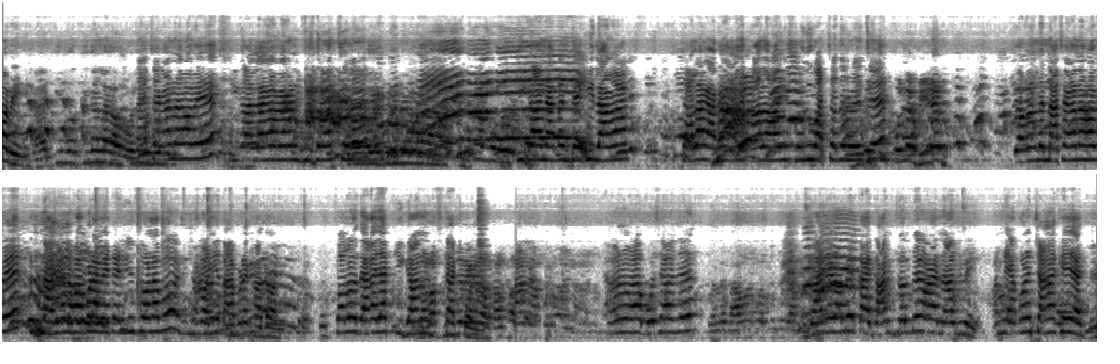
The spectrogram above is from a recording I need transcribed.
হবে। নাচা গানা হবে, কি গান লাগাবে এখন বুঝতে পারছে না। কি গান এখন দেখি লাগা চালাক, এখন আমাদের খাওয়া হয়নি, শুধু বাচ্চাদের হয়েছে। তো এখন আমাদের নাচা গানা হবে। নাচা গানা হওয়ার পরে আমি একটা রিলস বানাবো রিলস বানিয়ে তারপরে খাওয়া হবে। চলো, দেখা যাক কি গান স্টার্ট করে। এখন ওরা বসে আছে। গানের হবে গান চলবে, ওরা নাচবে। আমি এখন চানা খেয়ে যাচ্ছি।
